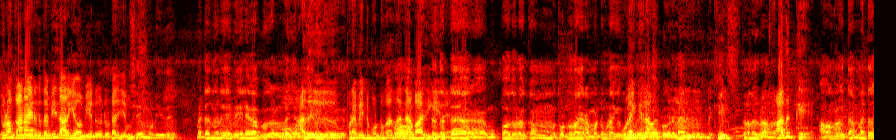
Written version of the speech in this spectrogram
இவ்வளவு காணா இருக்கு தம்பி தாரிக தம்பி என்று கேட்டு முடியுது மற்ற நிறைய வேலை வாய்ப்புகள் அது பிரைவேட் போட்டுக்கோ அதான் நான் கிட்டத்தட்ட முப்பது தொடக்கம் தொண்ணூறாயிரம் மட்டும் உழைக்கக்கூடிய வேலை வாய்ப்புகள் எல்லாம் இருக்குது. இந்த கீல்ஸ் திறந்துருக்காங்க அதுக்கு. அவங்களுக்கு தான் மற்ற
